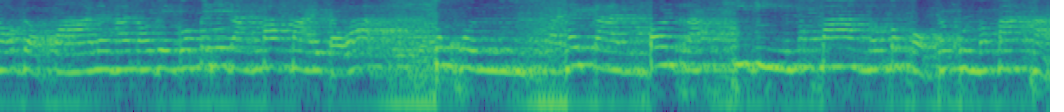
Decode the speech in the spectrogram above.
น้องดอกฟ้านะคะน้องเองก็ไม่ได้ดังมากมาย แต่ว่าทุกคนให้การต้อนรับที่ดีมากๆน้องต้องขอบพระคุณมากๆค่ะ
